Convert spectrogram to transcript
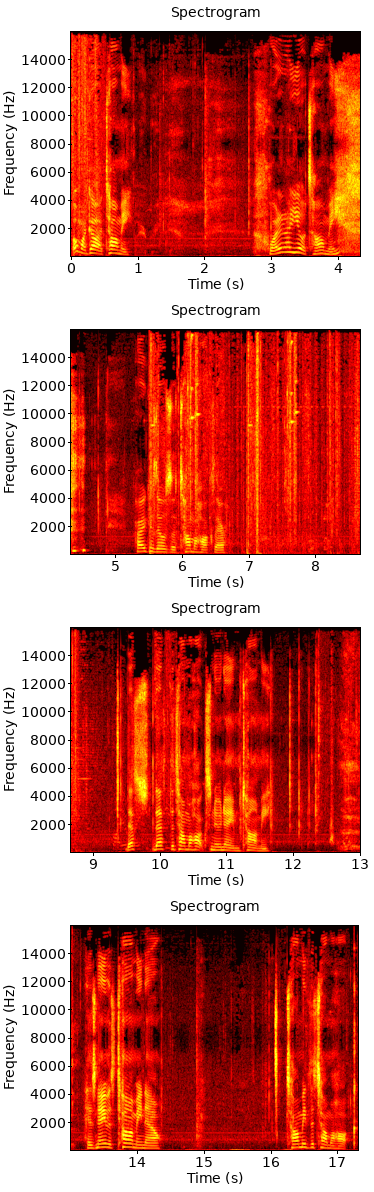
Oh my god, Tommy. Why did I yell Tommy? Probably because there was a tomahawk there. That's that's the tomahawk's new name, Tommy. His name is Tommy now. Tommy the Tomahawk.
